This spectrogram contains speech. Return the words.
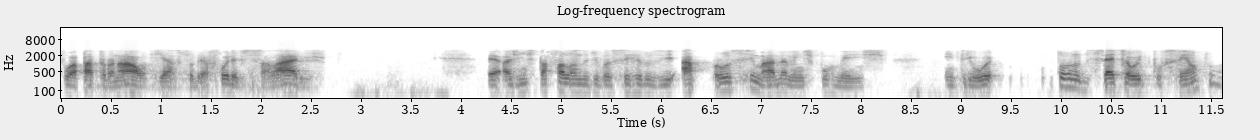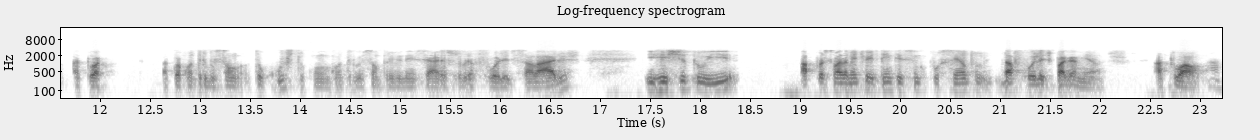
for a patronal, que é sobre a folha de salários, é, a gente está falando de você reduzir aproximadamente por mês entre 8, em torno de 7 a 8% a tua, a tua contribuição, o teu custo com contribuição previdenciária sobre a folha de salários e restituir aproximadamente 85% da folha de pagamentos atual.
